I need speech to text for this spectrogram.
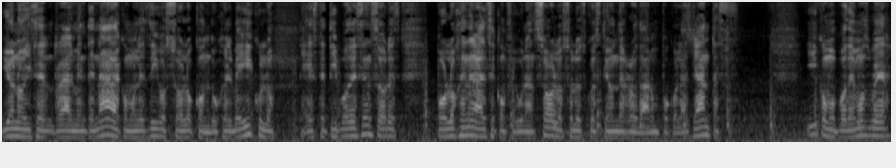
Yo no hice realmente nada, como les digo, solo conduje el vehículo. Este tipo de sensores por lo general se configuran solo, solo es cuestión de rodar un poco las llantas. Y como podemos ver,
